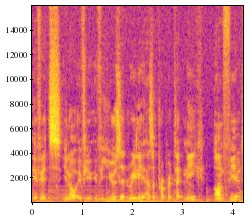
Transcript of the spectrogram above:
if it's you know if you if you use it really as a proper technique on field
